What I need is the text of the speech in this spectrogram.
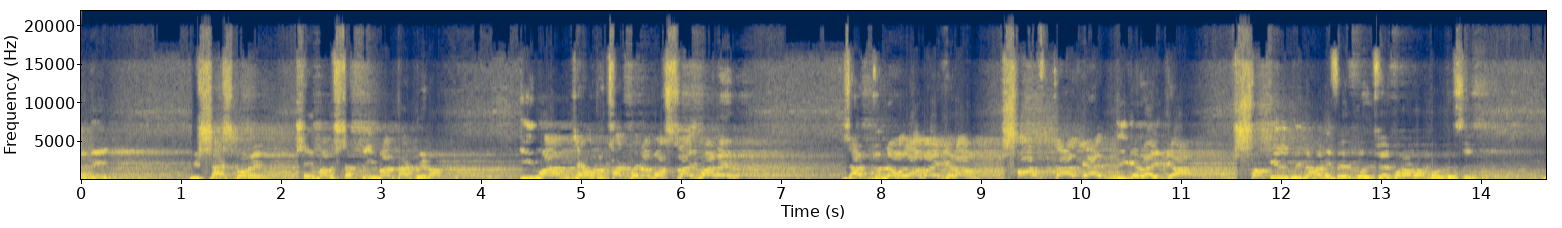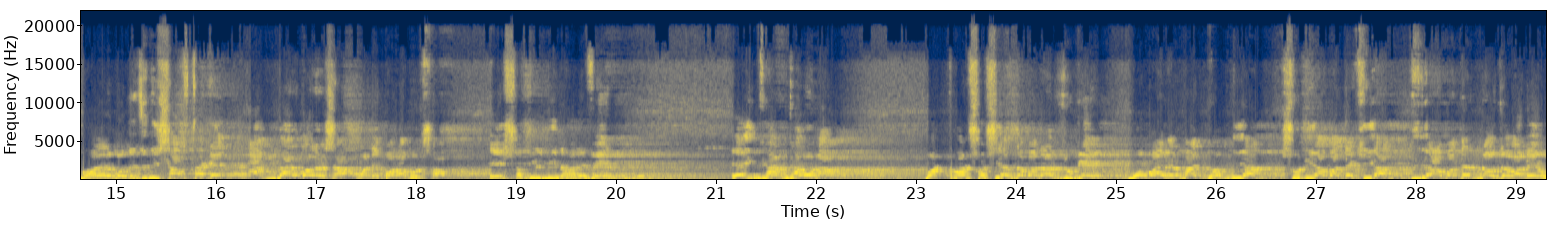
যদি বিশ্বাস করে, সেই মানুষটার তো ইমান থাকবে না। ইমান যেহেতু থাকবে না, মশলা ইমানের যার জন্য ওলামায় কেরাম সব কাজ একদিকে রাইকা শকিল বিন হানিফের পরিচয় করা আরম্ভ হইতেছে ঘরের মধ্যে যদি সাপ থাকে আন্দার ঘরের সাপ মানে বরাবর সাপ। এই শকিল বিন হানিফের এই ধ্যান ধারণা বর্তমান সোশিয়াল জামানার যুগে মোবাইলের মাধ্যম দিয়া শুনিয়া বা দেখিয়া যদি আমাদের নৌজওয়ানেও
